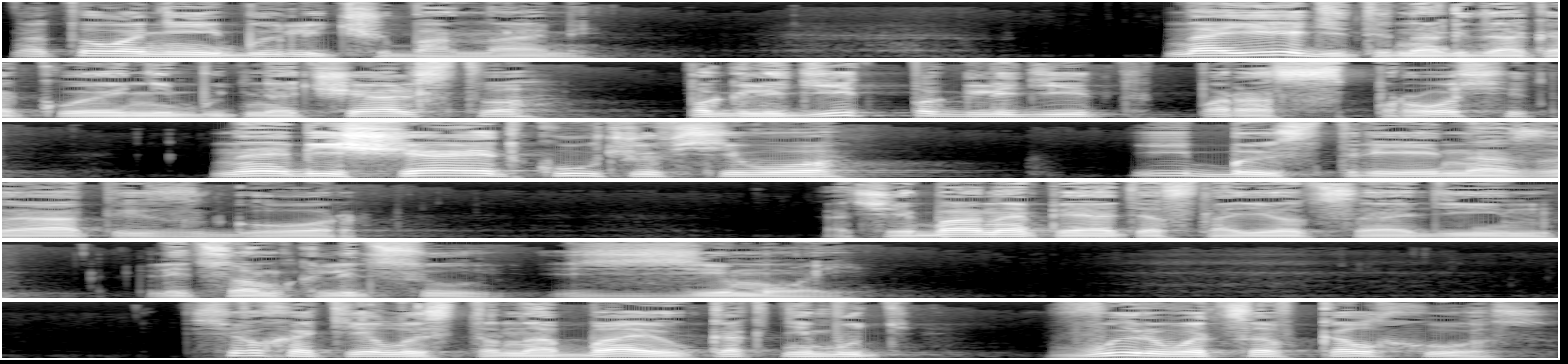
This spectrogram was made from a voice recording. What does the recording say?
На то они и были чебанами. Наедет иногда какое-нибудь начальство, поглядит-поглядит, порасспросит, наобещает кучу всего и быстрее назад из гор. А чебан опять остается один, лицом к лицу, с зимой. Все хотелось Танабаю как-нибудь вырваться в колхоз,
